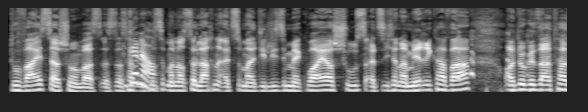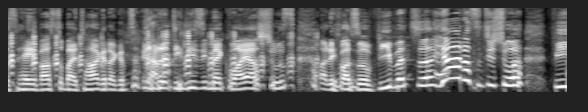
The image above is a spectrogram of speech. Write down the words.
du weißt ja schon, was ist. Deshalb Genau. ich muss immer noch so lachen, als du mal die Lizzie McGuire-Shoes, als ich in Amerika war und du gesagt hast, hey, warst du bei Tage, da gibt es ja gerade die Lizzie McGuire-Shoes. Und ich war so, wie bitte? Ja, das sind die Schuhe, wie,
